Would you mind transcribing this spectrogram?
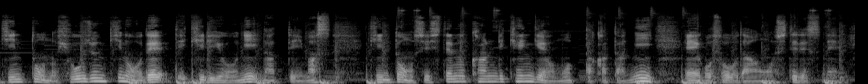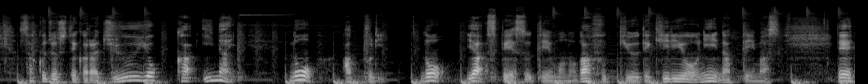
キントーンの標準機能でできるようになっています。キントーンシステム管理権限を持った方に、えー、ご相談をしてですね削除してから14日以内のアプリのやスペースっていうものが復旧できるようになっています。で、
